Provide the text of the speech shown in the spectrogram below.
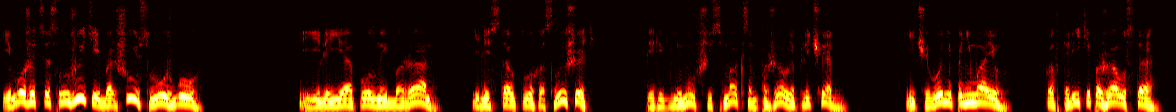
и может сослужить ей большую службу. Или я полный баран, или стал плохо слышать, переглянувшись с Максом, пожал я плечами. Ничего не понимаю, повторите, пожалуйста.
